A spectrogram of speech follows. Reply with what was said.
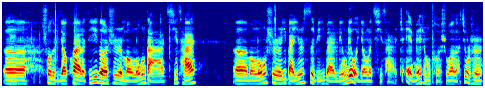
呃，说的比较快了。第一个是猛龙打奇才，呃，猛龙是一百一十四比一百零六赢了奇才，这也没什么可说的，就是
